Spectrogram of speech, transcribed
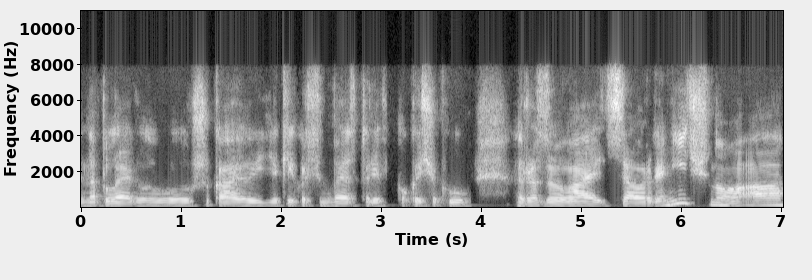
наполегливо шукаю якихось інвесторів, поки що клуб розвивається органічно. а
